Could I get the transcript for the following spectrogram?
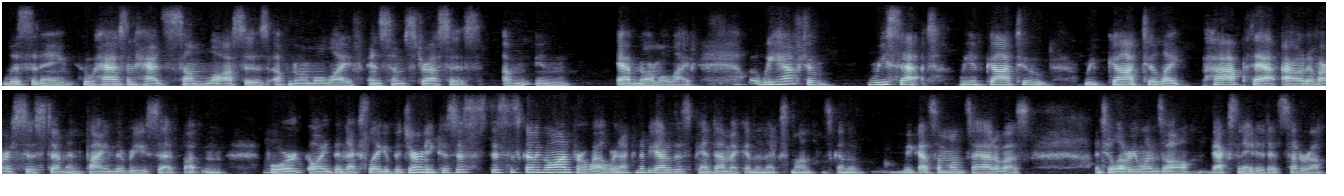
listening who hasn't had some losses of normal life and some stresses of in abnormal life. We have to reset. We have got to we've got to like pop that out of our system and find the reset button for mm. going the next leg of the journey because this this is going to go on for a while. We're not going to be out of this pandemic in the next month. It's going to we got some months ahead of us until everyone's all vaccinated, etc.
